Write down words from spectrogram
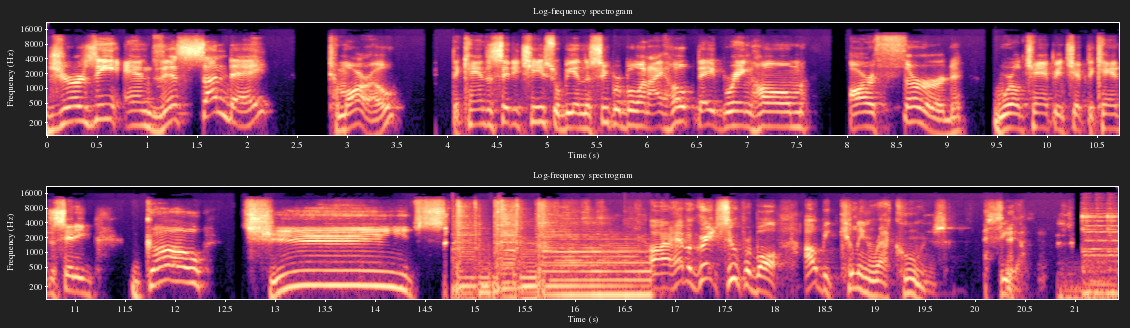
jersey, and this Sunday, tomorrow, the Kansas City Chiefs will be in the Super Bowl, and I hope they bring home our third World Championship to Kansas City. Go Chiefs! All right, have a great Super Bowl. I'll be killing raccoons. See ya.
